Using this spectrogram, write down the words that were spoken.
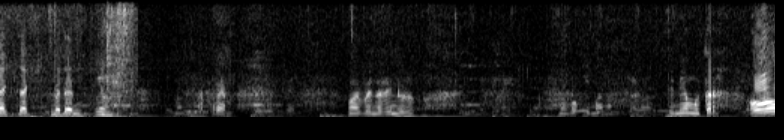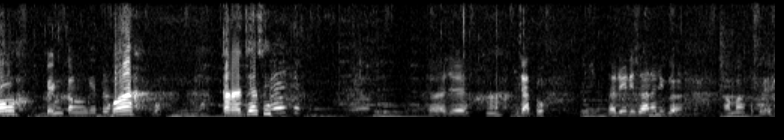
Cek, cek badan. Rem. Mau benerin dulu. Mogok di mana? Ini yang muter. Oh, Bengkang gitu. wah. Ntar aja sih. Ntar aja ya. Jatuh. Tadi di sana juga sama keselip.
